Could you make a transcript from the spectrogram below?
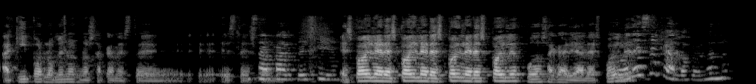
Aquí por lo menos no sacan este, este Esta escena. parte, sí. Spoiler, spoiler, spoiler, spoiler. Puedo sacar ya el spoiler. ¿Puedes sacarlo, Fernando?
